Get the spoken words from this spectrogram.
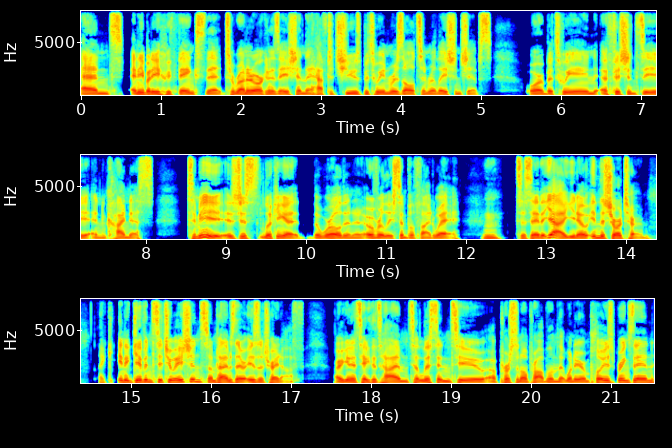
And anybody who thinks that to run an organization, they have to choose between results and relationships or between efficiency and kindness, to me, is just looking at the world in an overly simplified way. Mm. To say that, yeah, you know, in the short term, like in a given situation, sometimes there is a trade off. Are you going to take the time to listen to a personal problem that one of your employees brings in?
